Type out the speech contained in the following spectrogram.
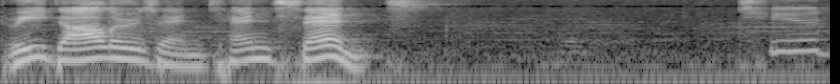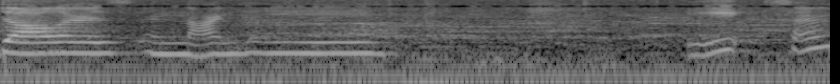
Three dollars and ten cents. Two dollars and ninety-eight cents.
